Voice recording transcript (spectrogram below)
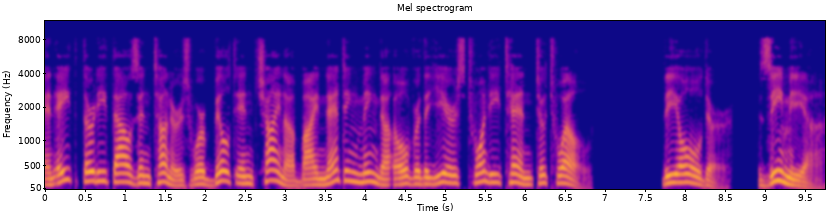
and eight 30,000 tonners were built in China by Nantong Mingde over the years 2010–12. The older Ziemia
